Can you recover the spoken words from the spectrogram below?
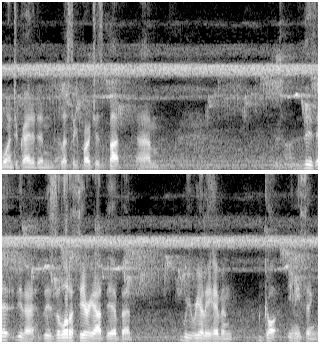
more integrated and holistic approaches. But um, there's, uh, you know, there's a lot of theory out there, but we really haven't got anything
